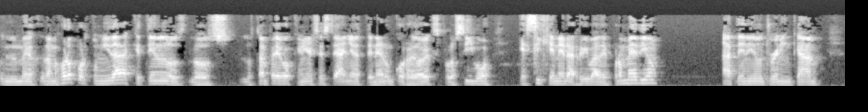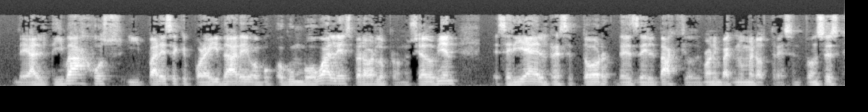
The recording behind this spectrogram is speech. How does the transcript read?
la mejor oportunidad que tienen los, los, los Tampa Bay Buccaneers este año de tener un corredor explosivo que sí genera arriba de promedio. Ha tenido un training camp de altibajos y parece que por ahí Dare Ogumbo Wale, espero haberlo pronunciado bien, sería el receptor desde el backfield, running back número 3. Entonces,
